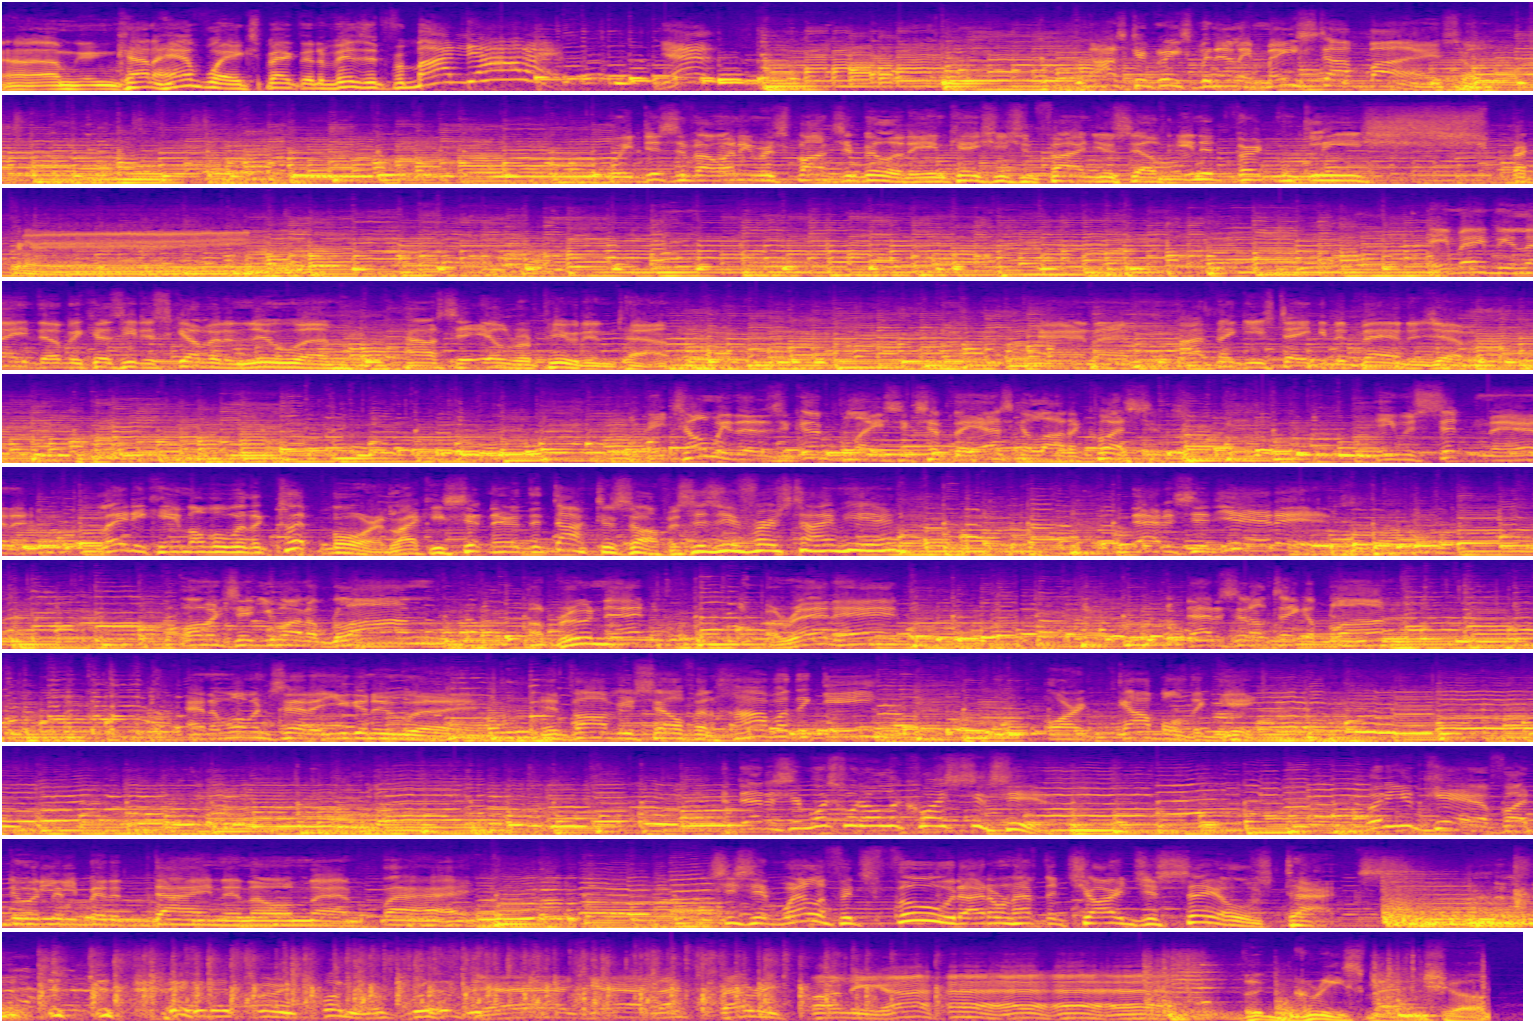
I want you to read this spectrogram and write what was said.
Uh, I'm kind of halfway expecting a visit from my daughter. Yeah. Oscar Grease Spinelli may stop by, so. We disavow any responsibility in case you should find yourself inadvertently spectated. He may be late, though, because he discovered a new uh, house of ill repute in town. Think he's taking advantage of it. He told me that it's a good place, except they ask a lot of questions. He was sitting there, and a lady came over with a clipboard, like he's sitting there at the doctor's office. Is this your first time here? Daddy said, Yeah, it is. Woman said, You want a blonde, a brunette, a redhead? I'll take a blonde. And the woman said, Are you going to uh, involve yourself in hobble the gee or gobble the gee? And Daddy said, What's with all the questions here? What do you care if I do a little bit of dining on that? Why? She said, Well, if it's food, I don't have to charge you sales tax. Hey, that's very funny. Yeah, yeah, that's very funny. The Greaseman Show.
